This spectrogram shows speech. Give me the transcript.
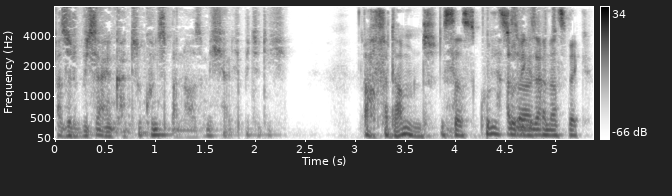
Also du bist ja ein Kunstbanause, Michael, ich bitte dich. Ach verdammt, ist das Kunst also, oder gesagt, kann das weg?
